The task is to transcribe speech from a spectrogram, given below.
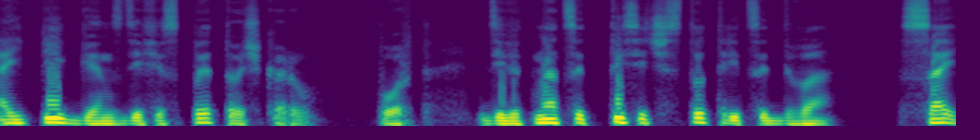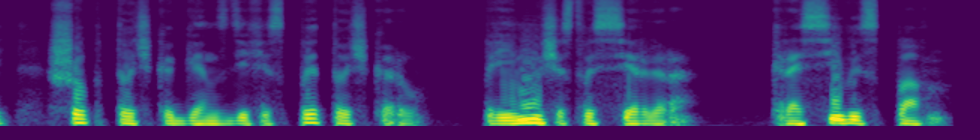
IP gensdefisp.ru. Порт 19132. Сайт shop.gensdefisp.ru. Преимущество сервера. Красивый спавн.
